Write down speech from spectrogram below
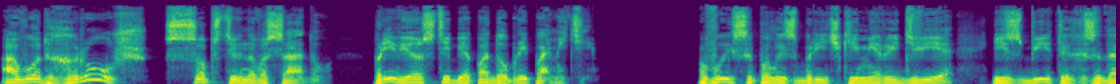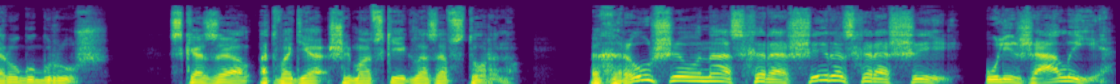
А вот груш с собственного саду привез тебе по доброй памяти высыпал из брички меры две избитых за дорогу груш. Сказал, отводя шельмовские глаза в сторону. «Груши у нас хороши-расхороши, улежалые!»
